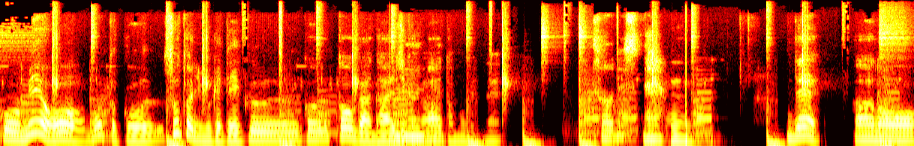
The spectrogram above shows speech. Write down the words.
こう、目をもっとこう、外に向けていくことが大事かなと思うけどね。そうですね。うん、であの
